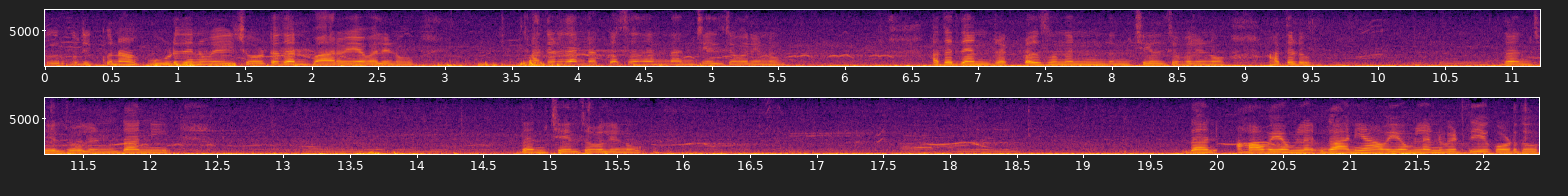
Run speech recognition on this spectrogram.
తూర్పు దిక్కున బూడిదను వేయి చోట దాన్ని పారవేయవలెను. అతడు దాని రక్త సందని దాన్ని చేల్చవలెను. అతడు దాని రక్త సందని దాన్ని చేల్చవలెను. అతడు దాన్ని చేల్చవలెను. దాన్ని దాన్ని చేల్చవలెను. దాని అవయములను కానీ అవయములను విడతీయకూడదు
